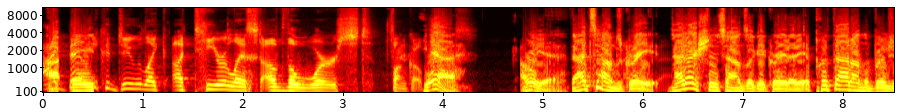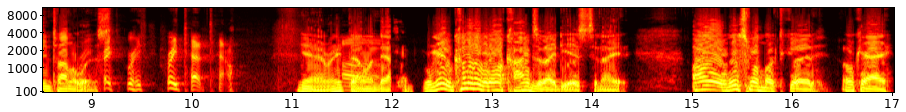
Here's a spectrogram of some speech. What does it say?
I bet I- we could do like a tier list of the worst Funko. Yeah. Pops. oh yeah, that sounds great. That actually sounds like a great idea. Put that on the Bridge and Tunnel list. Write, write, write that down. Yeah, write that one Uh, down. We're, gonna, we're coming up with all kinds of ideas tonight. Oh, this one looked good. Okay.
